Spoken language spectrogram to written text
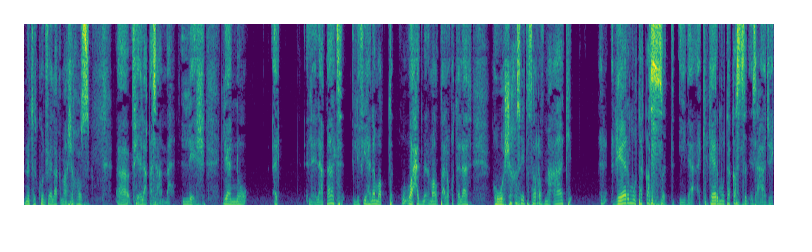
أنه تكون في علاقة مع شخص آه، في علاقة سامة، ليش؟ لأنه العلاقات اللي فيها نمط واحد من أنماط التعلق الثلاث هو شخص يتصرف معاك غير متقصد إيذائك غير متقصد إزعاجك.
